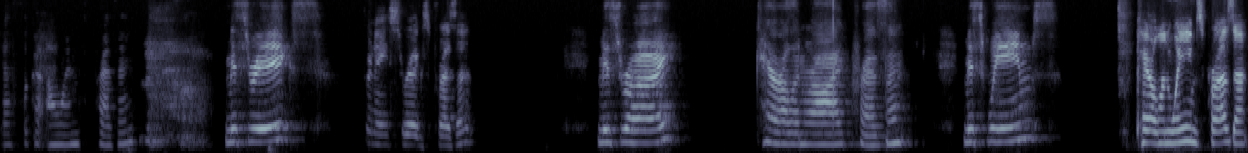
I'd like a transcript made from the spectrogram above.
Jessica Owens present. Ms. Riggs, Trenace Riggs present. Ms. Rye, Carolyn Rye, present. Ms. Weems, Carolyn Weems, present.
